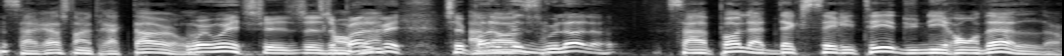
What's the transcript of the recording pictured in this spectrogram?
ça reste un tracteur. là. Oui, oui, j'ai pas enlevé, j'ai pas enlevé ce bout-là, là. Ça n'a pas la dextérité d'une hirondelle. là.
